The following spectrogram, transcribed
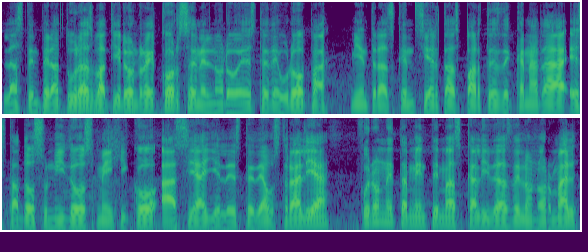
Las temperaturas batieron récords en el noroeste de Europa, mientras que en ciertas partes de Canadá, Estados Unidos, México, Asia y el este de Australia fueron netamente más cálidas de lo normal.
